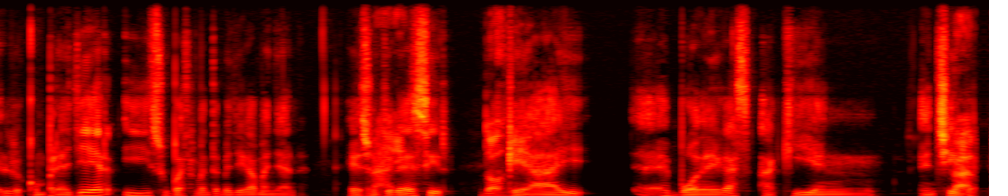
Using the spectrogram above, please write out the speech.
lo compré ayer y supuestamente me llega mañana. Eso Nice. quiere decir Dos que hay eh, bodegas aquí en, en Chile Claro.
